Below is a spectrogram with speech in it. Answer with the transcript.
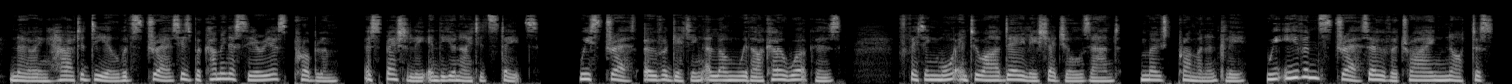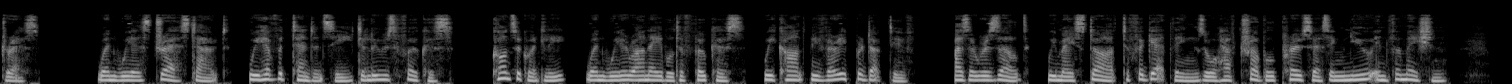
Knowing how to deal with stress is becoming a serious problem, especially in the United States. We stress over getting along with our co-workers, fitting more into our daily schedules and, most prominently, we even stress over trying not to stress. When we're stressed out, we have the tendency to lose focus. Consequently, when we're unable to focus, we can't be very productive. As a result, we may start to forget things or have trouble processing new information,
